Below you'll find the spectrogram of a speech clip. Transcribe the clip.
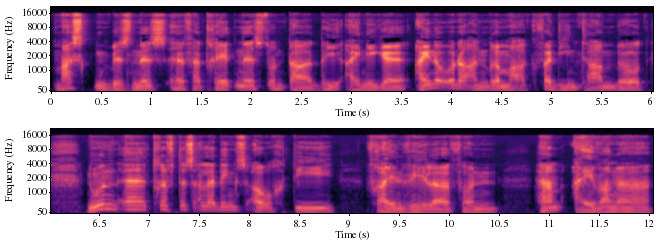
Maskenbusiness äh, vertreten ist und da die einige eine oder andere Mark verdient haben wird. Nun äh, trifft es allerdings auch die Freien Wähler von Herrn Aiwanger,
